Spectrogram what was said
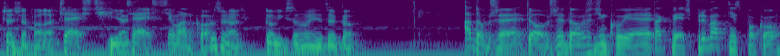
Cześć Rafale. Cześć, Jak... cześć, siemanko. Co słychać? Komiksowo nie tylko. A dobrze, dobrze, dobrze, dziękuję. Tak wiesz, prywatnie spoko.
